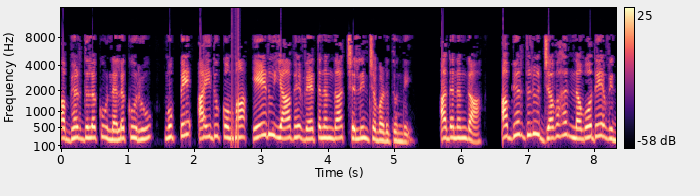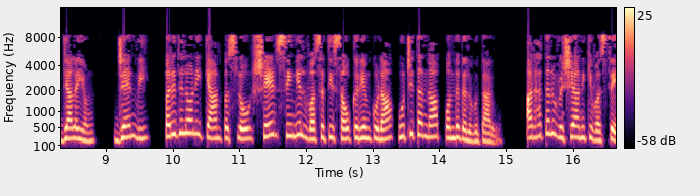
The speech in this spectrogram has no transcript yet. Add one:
అభ్యర్థులకు నెలకు రూ. ముప్పై ఐదు కొమ్మ ఏడు యాభై వేతనంగా చెల్లించబడుతుంది. అదనంగా అభ్యర్థులు జవహర్ నవోదయ విద్యాలయం జెన్వి పరిధిలోని క్యాంపస్లో షేర్ సింగిల్ వసతి సౌకర్యం కూడా ఉచితంగా పొందగలుగుతారు. అర్హతలు విషయానికి వస్తే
